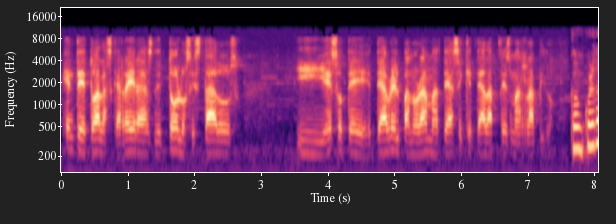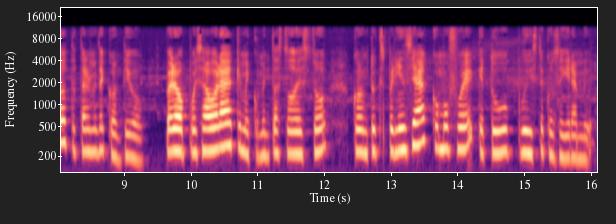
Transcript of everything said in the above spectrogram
gente de todas las carreras, de todos los estados y eso te, te abre el panorama, te hace que te adaptes más rápido. Concuerdo totalmente contigo, pero pues ahora que me comentas todo esto, con tu experiencia, ¿cómo fue que tú pudiste conseguir amigos?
